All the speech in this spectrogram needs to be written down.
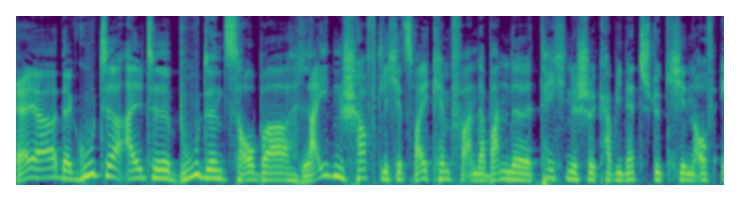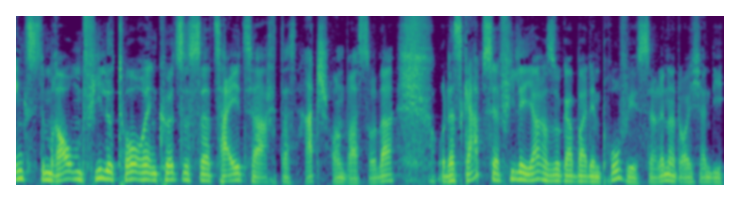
ja, ja, der gute alte Budenzauber, leidenschaftliche Zweikämpfe an der Bande, technische Kabinettstückchen auf engstem Raum, viele Tore in kürzester Zeit. Ach, das hat schon was, oder? Und das gab's ja viele Jahre sogar bei den Profis. Erinnert euch an die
